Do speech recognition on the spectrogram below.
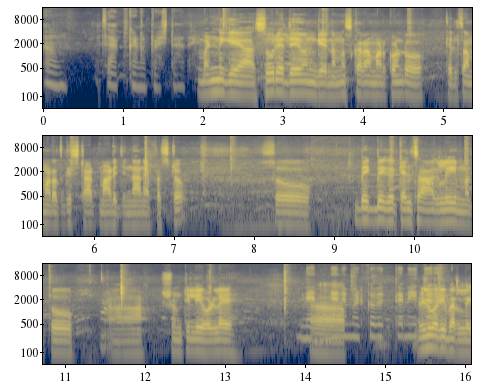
ಹ್ಞೂ ಸಾಕು ಕಣಪ್ಪ ಅಷ್ಟಾದರೆ ಮಣ್ಣಿಗೆ ಆ ಸೂರ್ಯ ದೇವನಿಗೆ ನಮಸ್ಕಾರ ಮಾಡಿಕೊಂಡು ಕೆಲಸ ಮಾಡೋದಕ್ಕೆ ಸ್ಟಾರ್ಟ್ ಮಾಡಿದ್ದೀನಿ ನಾನೇ ಫಸ್ಟು ಸೊ ಬೇಗ ಬೇಗ ಕೆಲಸ ಆಗಲಿ ಮತ್ತು ಆ, ಶುಂಠಿಲಿ ಒಳ್ಳೆ ನೆನ್ನೆನೆ ಮಾಡ್ಕೋಬೇಕು ತಾನೇ ಈ ಥರ? ಇಳುವರಿ ಬರಲಿ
